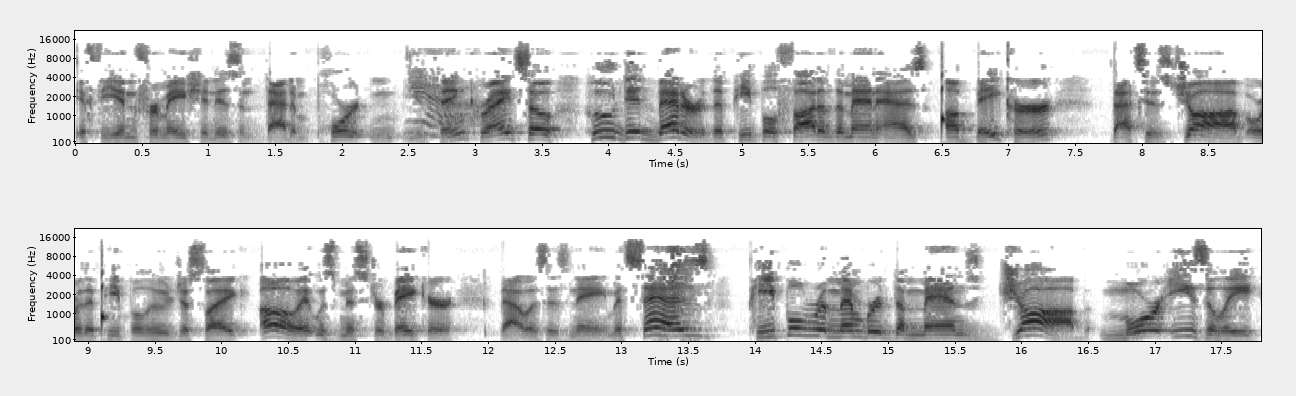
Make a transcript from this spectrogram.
if the information isn't that important, you Yeah. think, right? So who did better? The people thought of the man as a baker. That's his job, or the people who just like, oh, it was Mr. Baker. That was his name. It says people remembered the man's job more easily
